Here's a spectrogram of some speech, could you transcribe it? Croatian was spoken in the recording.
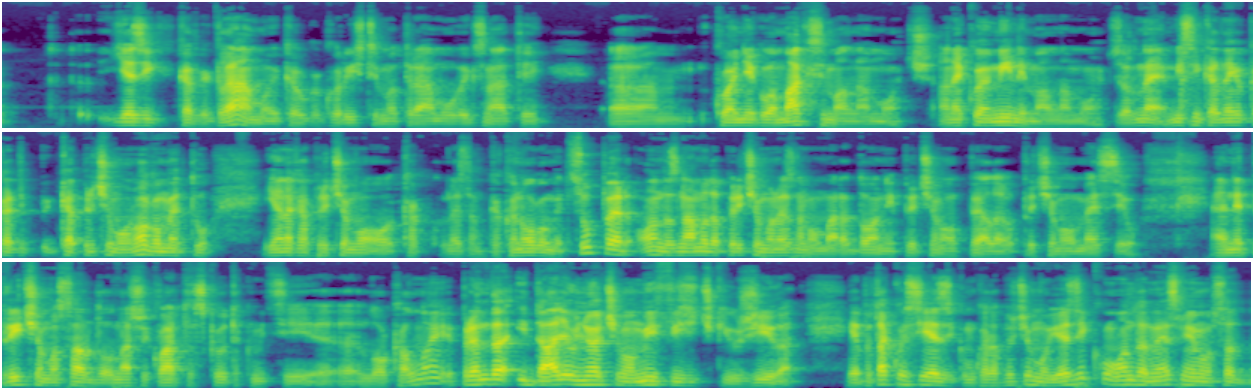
jezik kad ga gledamo i kad ga koristimo trebamo uvijek znati um, koja je njegova maksimalna moć, a ne koja je minimalna moć, zar ne? Mislim kad, neko, kad, kad pričamo o nogometu i onda kad pričamo o, kako, ne znam, kako je nogomet super, onda znamo da pričamo, ne znam, o Maradoni, pričamo o Peleu, pričamo o Mesiju. E, Ne pričamo sad o našoj kvartovskoj utakmici e, lokalnoj, premda i dalje u njoj ćemo mi fizički uživati. E pa tako je s jezikom, kada pričamo o jeziku, onda ne smijemo sad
